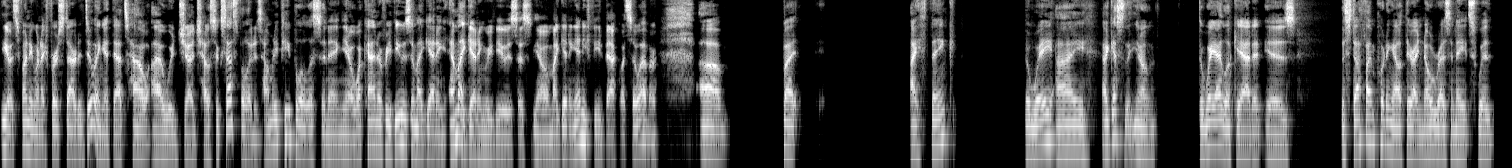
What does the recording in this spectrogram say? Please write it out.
you know, it's funny when I first started doing it, that's how I would judge how successful it is. How many people are listening? You know, what kind of reviews am I getting? Am I getting reviews? As, you know, am I getting any feedback whatsoever? Um, but I think the way I, I guess, that you know, the way I look at it is, the stuff I'm putting out there, I know resonates with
